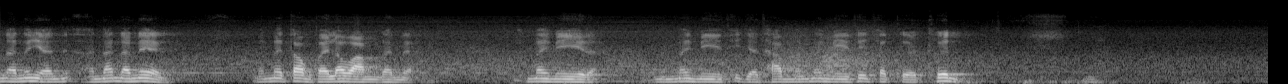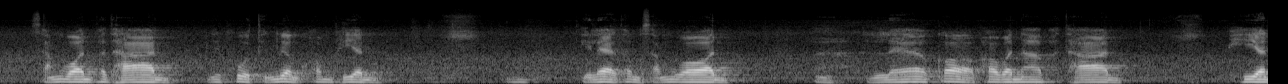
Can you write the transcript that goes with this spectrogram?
ลอันนี้อันนั้นอันนี้มันไม่ต้องไประวังกันเนี่ยมันไม่มีแหละมันไม่มีที่จะทำมันไม่มีที่จะเกิดขึ้น สังวรประทานนี่พูดถึงเรื่องความเพียรทีแรกต้องสังวร แล้วก็ภาวนาประทาน พียร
